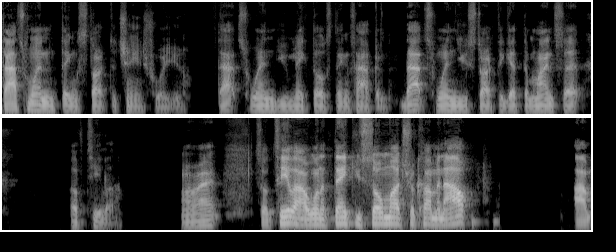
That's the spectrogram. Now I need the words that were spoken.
that's when things start to change for you. That's when you make those things happen. That's when you start to get the mindset of Tila. All right. So Tila, I want to thank you so much for coming out. I'm,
